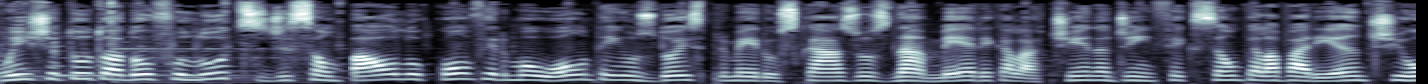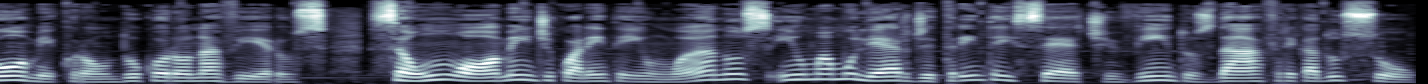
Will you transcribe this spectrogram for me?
O Instituto Adolfo Lutz de São Paulo confirmou ontem os dois primeiros casos na América Latina de infecção pela variante Ômicron do coronavírus. São um homem de 41 anos e uma mulher de 37, vindos da África do Sul.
